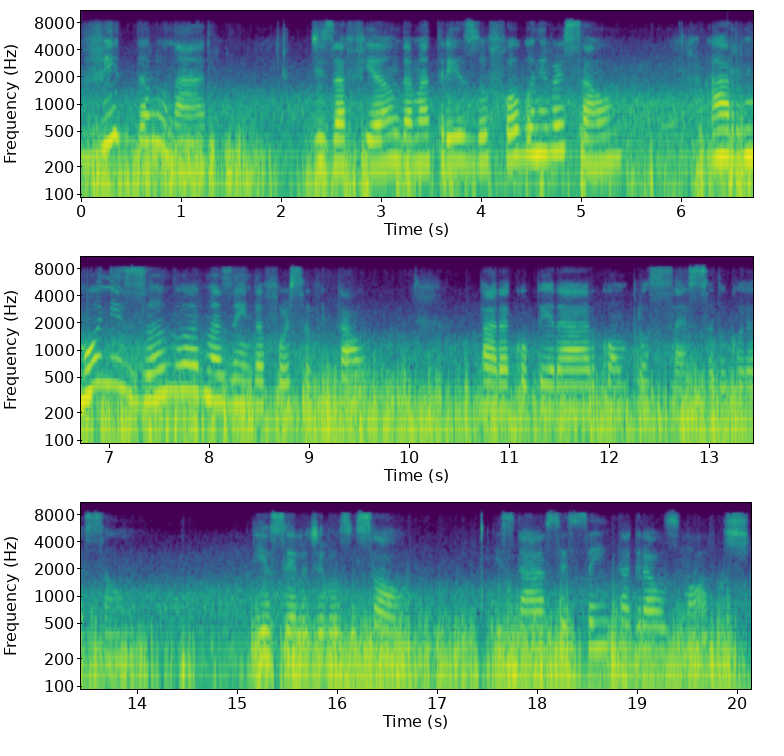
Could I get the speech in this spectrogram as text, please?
vida lunar desafiando a matriz do fogo universal, harmonizando o armazém da força vital para cooperar com o processo do coração. E o selo de luz do Sol está a 60 graus norte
